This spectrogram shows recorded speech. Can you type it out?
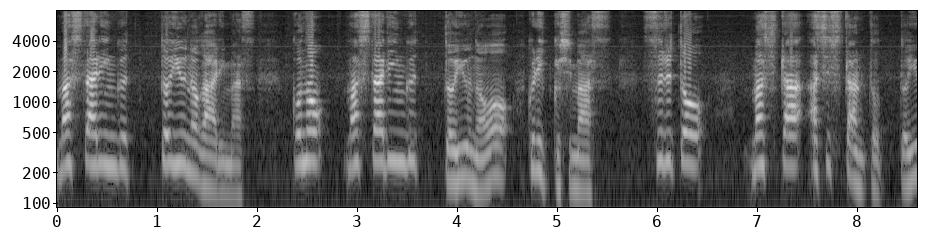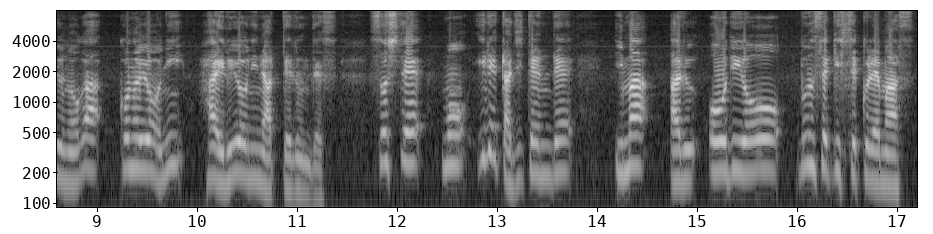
マスタリングというのがあります。このマスタリングというのをクリックします。すると、マスターアシスタントというのがこのように入るようになってるんです。そしてもう入れた時点で今あるオーディオを分析してくれます。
